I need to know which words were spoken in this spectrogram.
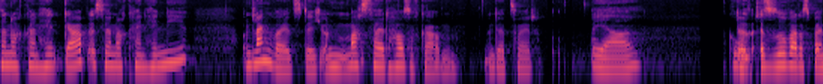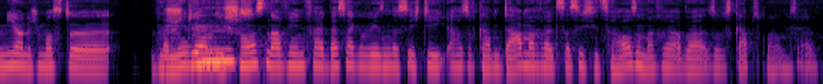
ja noch kein gab, es ja noch kein Handy und langweilst dich und machst halt Hausaufgaben in der Zeit. ja. Gut. Das, also so war das bei mir und ich musste bei mir wären die Chancen auf jeden Fall besser gewesen, dass ich die Hausaufgaben da mache, als dass ich sie zu Hause mache. Aber sowas gab's bei uns. einfach.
